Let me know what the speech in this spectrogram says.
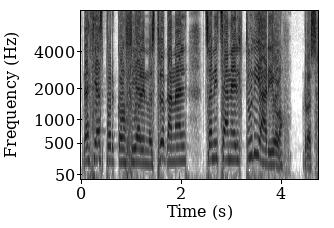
Gracias por confiar en nuestro canal Sony Channel, tu diario raza.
